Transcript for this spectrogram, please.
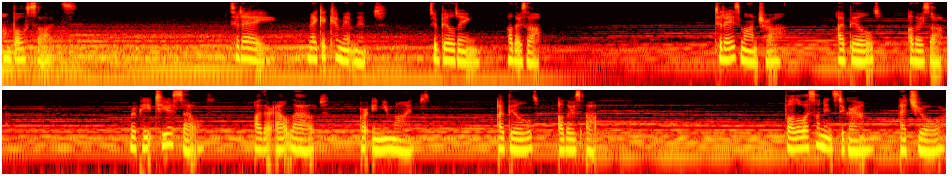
on both sides. Today, make a commitment to building others up. Today's mantra I build others up. Repeat to yourself, either out loud or in your mind I build others up. Follow us on Instagram at Your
